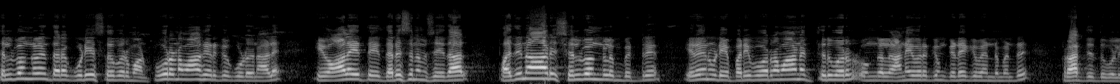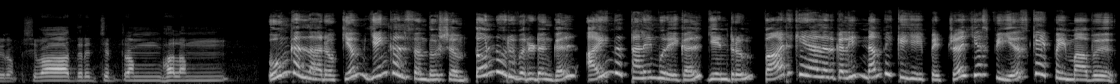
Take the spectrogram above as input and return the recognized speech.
செல்வங்களும் தரக்கூடிய சிவபெருமான் பூரணமாக இருக்கக்கூடியனாலே இவ்வாலயத்தை தரிசனம் செய்தால் பதினாறு செல்வங்களும் பெற்று இறைவனுடைய பரிபூர்ணமான திருவருள் உங்கள் அனைவருக்கும் கிடைக்க வேண்டும் என்று பிரார்த்தித்துக் கொள்கிறோம் சிவா திருச்சிற்றம்பலம். உங்கள் ஆரோக்கியம் எங்கள் சந்தோஷம். தொண்ணூறு வருடங்கள் ஐந்து தலைமுறைகள் என்றும் வாடிக்கையாளர்களின் நம்பிக்கையை பெற்ற எஸ் பி எஸ் கேப்பை மாவு.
